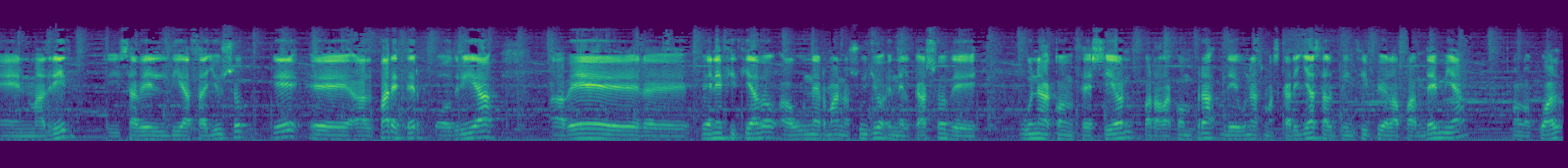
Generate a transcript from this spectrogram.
en Madrid, Isabel Díaz Ayuso, que eh, al parecer podría haber eh, beneficiado a un hermano suyo en el caso de una concesión para la compra de unas mascarillas al principio de la pandemia, con lo cual,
